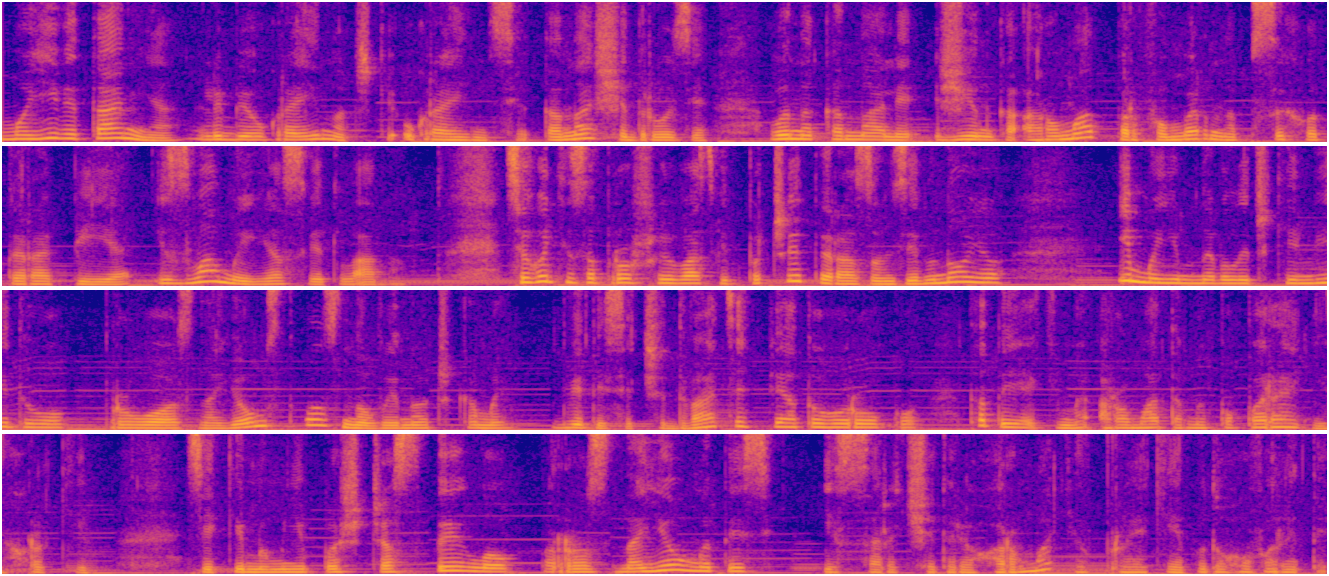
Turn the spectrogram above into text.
Мої вітання, любі україночки, українці та наші друзі. Ви на каналі Жінка Аромат Парфумерна психотерапія. І з вами я Світлана. Сьогодні запрошую вас відпочити разом зі мною і моїм невеличким відео про знайомство з новиночками 2025 року та деякими ароматами попередніх років, з якими мені пощастило роззнайомитись. І серед чотирьох ароматів, про які я буду говорити,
